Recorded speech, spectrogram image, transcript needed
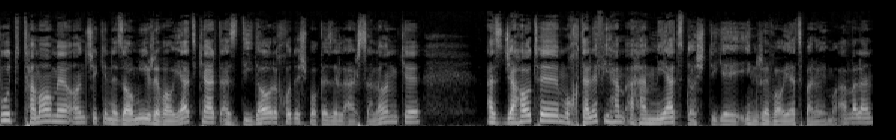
بود تمام آنچه که نظامی روایت کرد از دیدار خودش با قزل ارسلان که از جهات مختلفی هم اهمیت داشت دیگه این روایت برای ما. اولا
